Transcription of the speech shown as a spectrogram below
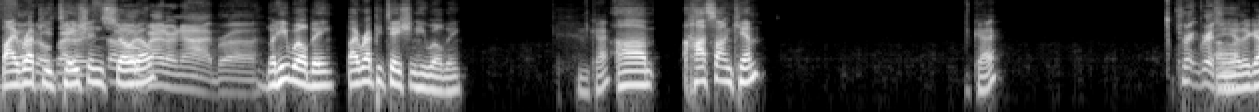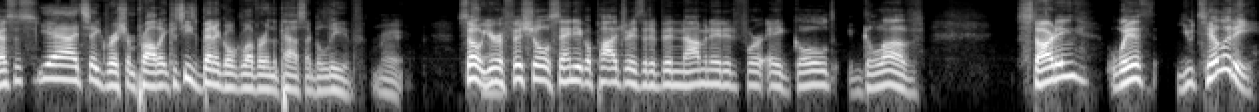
By Soto reputation, better, Soto, Soto better not, bro. But he will be. By reputation, he will be. Okay. Um, Ha-Seong Kim. Okay. Trent Grisham. Any uh, other guesses? Yeah, I'd say Grisham probably because he's been a Gold Glover in the past, I believe. Right. So, so your official San Diego Padres that have been nominated for a Gold Glove, starting with utility.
